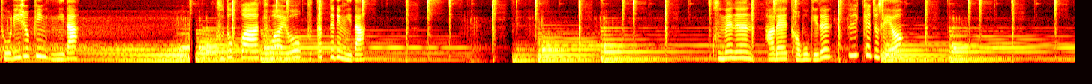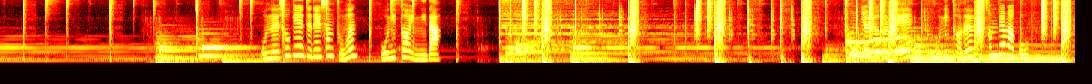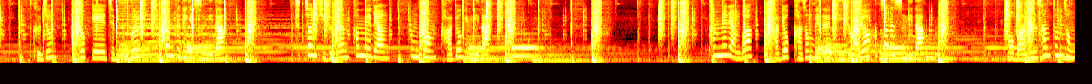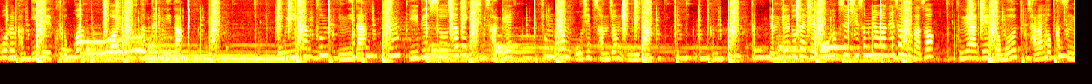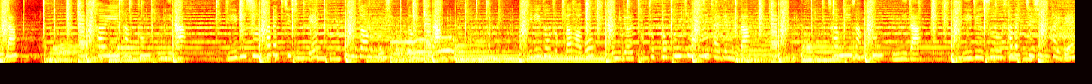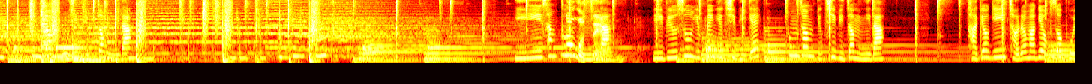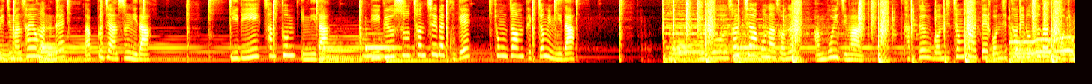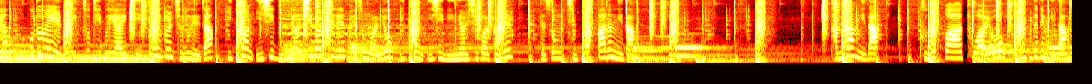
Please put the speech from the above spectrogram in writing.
도리 쇼핑입니다. 구독과 좋아요 부탁드립니다. 구매는 아래 더보기를 클릭해주세요. 오늘 소개해드릴 상품은 모니터입니다. 총 18개의 모니터를 선별하고 그중 5개의 제품을 추천드리겠습니다. 추천 기준은 판매량, 평점, 가격입니다. 판매량과 가격 가성비를 비교하여 합산했습니다. 더 많은 상품 정보를 받기 위해 구독과 좋아요 부탁드립니다. 5위 상품입니다. 리뷰수 424개, 총점 53점입니다. 연결도 잘 되고 확실히 선명한 해상도라서 구매하기 너무 잘한 것 같습니다. 4위 상품입니다. 리뷰수 470개, 총점 55점입니다. 길이도 적당하고 연결 접촉도 끊김없이 잘 됩니다. 3위 상품입니다. 리뷰수 478개, 총점 56점입니다. 2위 상품입니다. 먹었어요. 리뷰 수 662개, 총점 62점입니다. 가격이 저렴하게 없어 보이지만 사용하는데 나쁘지 않습니다. 1위 상품입니다. 리뷰 수 1709개, 총점 100점입니다. 물론 설치하고 나서는 안 보이지만 가끔 먼지 청소할 때 먼지털이로 쓰다듬어주며 호드웨이 에드니2 DVI-D 케이블 주문일자 2022년 10월 7일 배송 완료 2022년 10월 8일 배송 진짜 빠릅니다. 구독과 좋아요 부탁드립니다.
